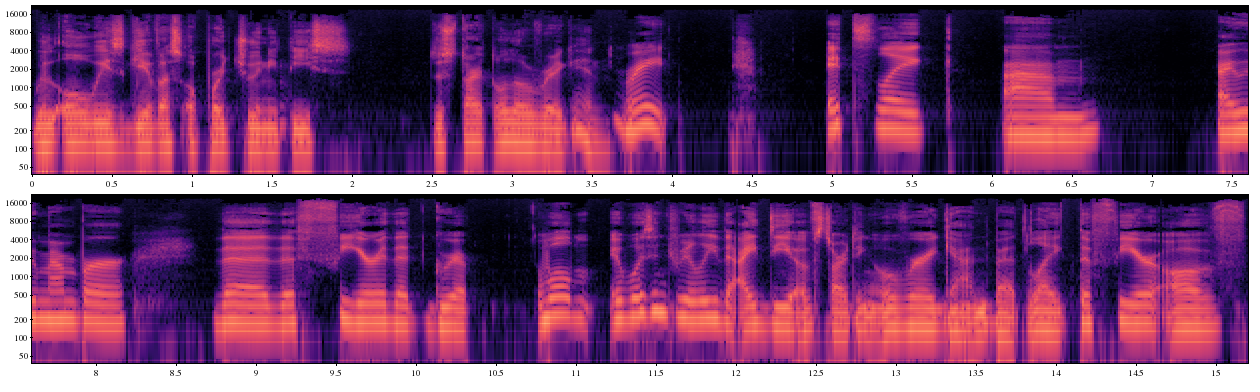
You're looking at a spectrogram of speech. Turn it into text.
will always give us opportunities to start all over again. Right. It's like um I remember the the fear that gripped well, it wasn't really the idea of starting over again, but like the fear of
